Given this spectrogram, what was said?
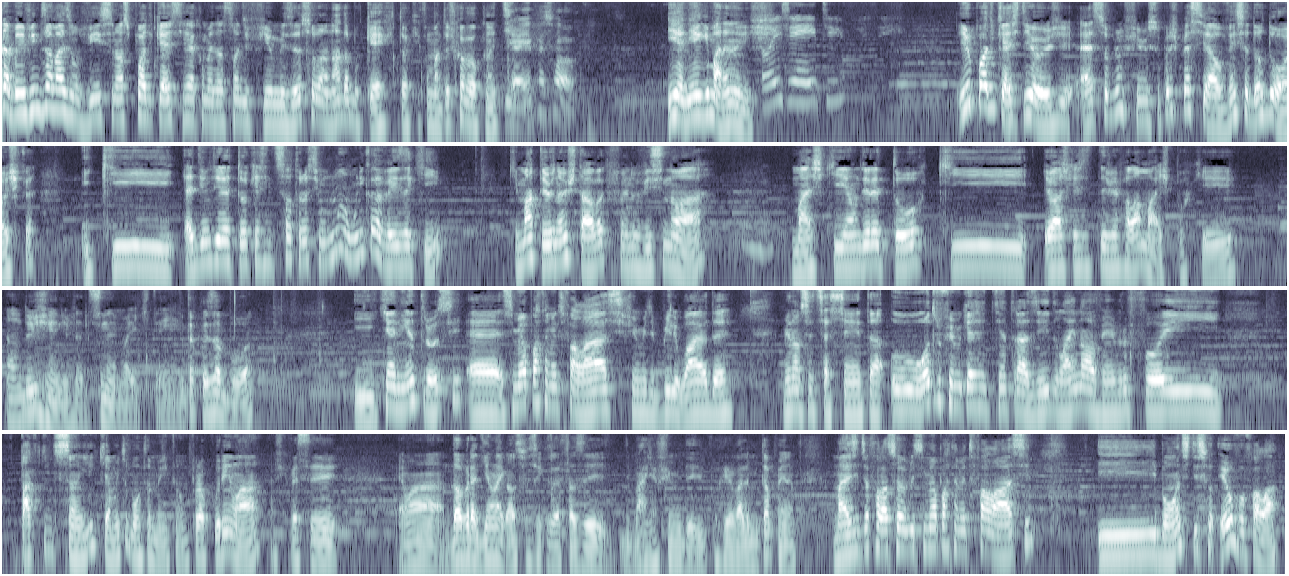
Galera, bem-vindos a mais um Vice, nosso podcast de recomendação de filmes. Eu sou Leonardo Albuquerque, tô aqui com o Matheus Cavalcante E aí, pessoal? e Aninha Guimarães. Oi, gente. E o podcast de hoje é sobre um filme super especial, vencedor do Oscar, e que é de um diretor que a gente só trouxe uma única vez aqui, que Matheus não estava, que foi no Vice Noir, mas que é um diretor que eu acho que a gente devia falar mais, porque é um dos gênios né, de cinema aí, que tem muita coisa boa. E que a Aninha trouxe é Se Meu Apartamento Falasse, filme de Billy Wilder, 1960. O outro filme que a gente tinha trazido lá em novembro foi Pacto de Sangue, que é muito bom também, então procurem lá. Acho que vai ser é uma dobradinha legal se você quiser fazer de mais de um filme dele, porque vale muito a pena. Mas a gente vai falar sobre Se Meu Apartamento Falasse. E, bom, antes disso, eu vou falar.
